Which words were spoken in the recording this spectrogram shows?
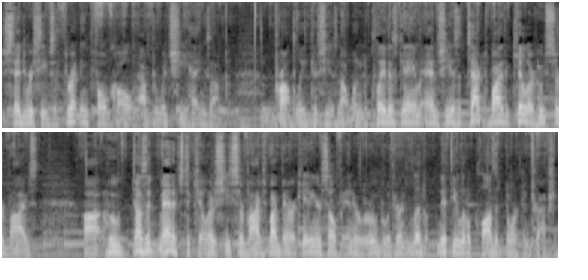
Sidney receives a threatening phone call, after which she hangs up promptly because she is not wanting to play this game, and she is attacked by the killer, who survives uh, who doesn't manage to kill her. She survives by barricading herself in her room with her nifty little closet door contraption.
